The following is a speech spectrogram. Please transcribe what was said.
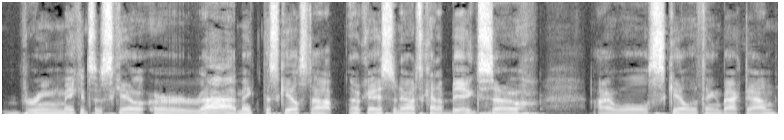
bring make it so scale or ah make the scale stop. Okay, so now it's kind of big, so I will scale the thing back down.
